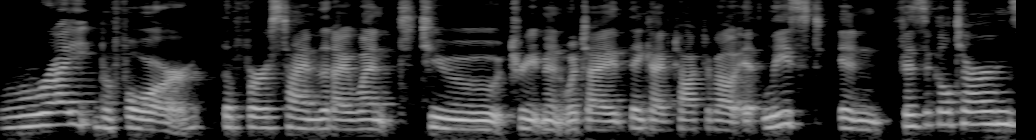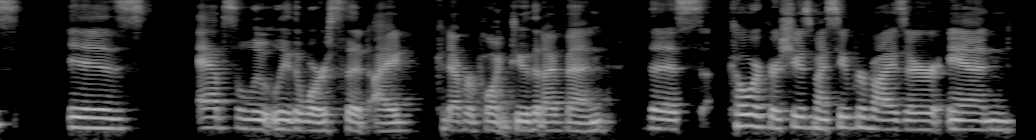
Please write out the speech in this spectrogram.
right before the first time that I went to treatment, which I think I've talked about at least in physical terms, is absolutely the worst that I could ever point to that I've been. This coworker, she was my supervisor, and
